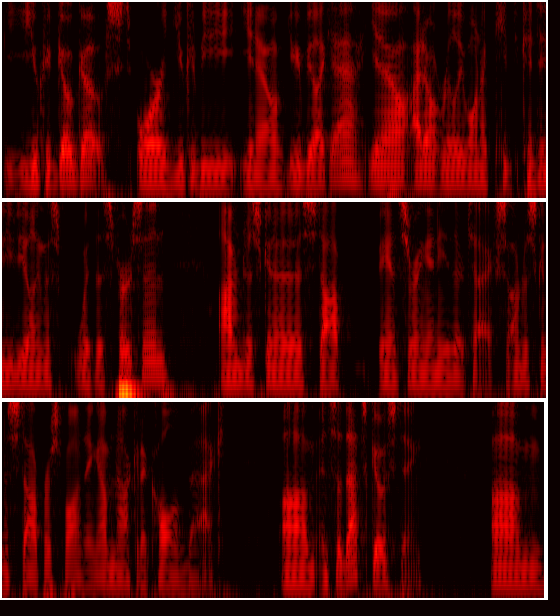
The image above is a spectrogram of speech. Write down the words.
you could go ghost. Or you could be you know you could be like yeah you know i don't really want to continue dealing this with this person. I'm just to stop answering any of their texts. I'm just to stop responding. I'm not to call them back. Um, and so that's ghosting. Um,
